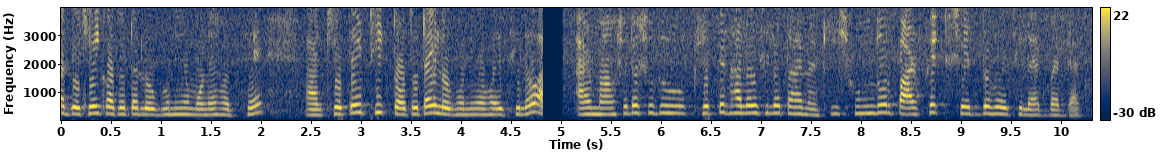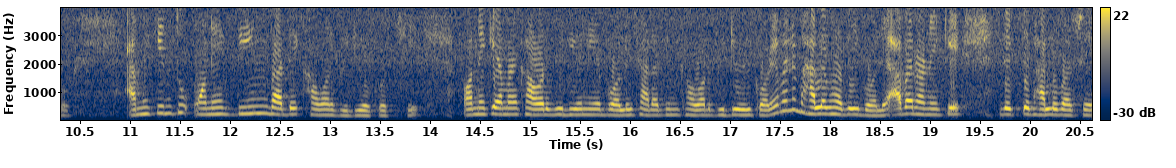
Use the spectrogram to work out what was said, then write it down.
আর দেখেই কতটা লোভনীয় মনে হচ্ছে। আর খেতেও ঠিক ততটাই লোভনীয় হয়েছিল। আর মাংসটা শুধু খেতে ভালো হয়েছিল তা না, কি সুন্দর পারফেক্ট সেদ্ধ হয়েছিল একবার দেখো। আমি কিন্তু অনেক দিন বাদে খাওয়ার ভিডিও করছি। অনেকে আমার খাওয়ার ভিডিও নিয়ে বলে, সারাদিন খাওয়ার ভিডিওই করে মানে ভালোভাবেই বলে। আবার অনেকে দেখতে ভালোবাসে।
